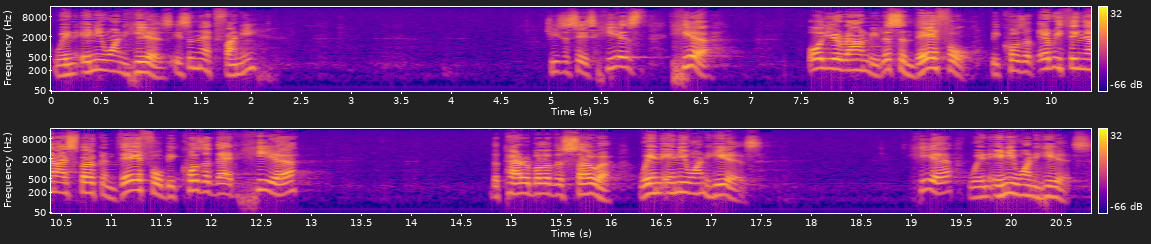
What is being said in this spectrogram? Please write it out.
When anyone hears, isn't that funny? Jesus says, Here's, Hear, all you around me. Listen, therefore, because of everything that I've spoken, therefore, because of that, hear the parable of the sower when anyone hears. Hear when anyone hears.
